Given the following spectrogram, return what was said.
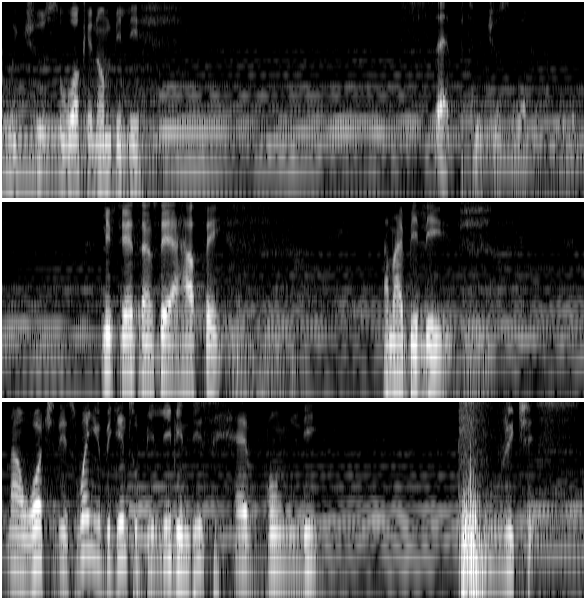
we choose to walk in unbelief. Except we choose to walk in unbelief. Lift your hands and say, I have faith. And I believe. Now, watch this. When you begin to believe in these heavenly riches,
